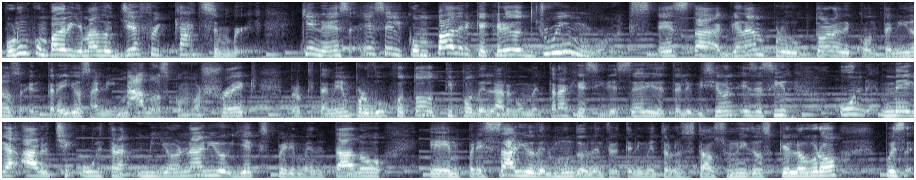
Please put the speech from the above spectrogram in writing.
por un compadre llamado Jeffrey Katzenberg. ¿Quién es? Es el compadre que creó DreamWorks, esta gran productora de contenidos, entre ellos animados como Shrek, pero que también produjo todo tipo de largometrajes y de series de televisión, es decir, un mega archi ultra millonario y experimentado empresario del mundo del entretenimiento en los Estados Unidos que logró pues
